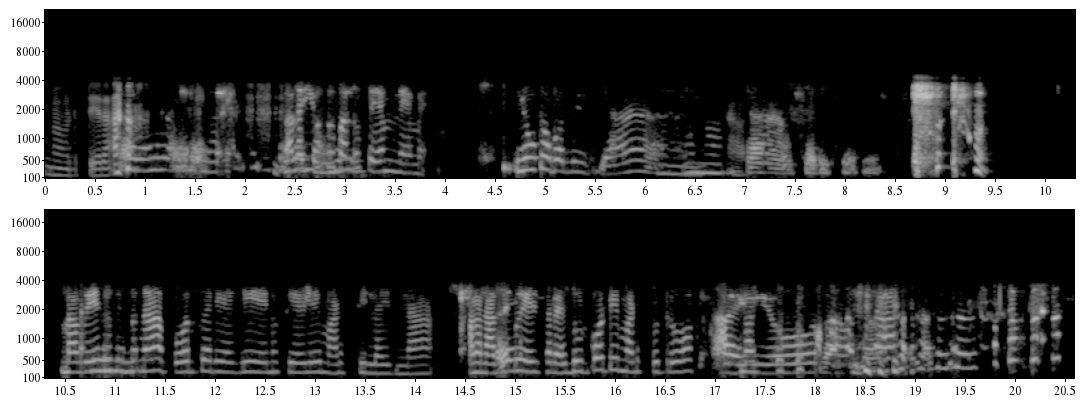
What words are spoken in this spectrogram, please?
ನೋಡ್ತೀರಾ? ಅಲ್ಲ ಯೂಟ್ಯೂಬ್ ಅಲ್ಲೂ ಸೇಮ್ ನೇಮೆ ಯೂಟ್ಯೂಬ್ ಅಲ್ಲೂ ಇದೆಯಾ? ಹಾ ಸರಿ ಸರಿ. ನಾವೇನು ನಿಮ್ಮನ್ನ ಆಗಿ ಏನು ಕೇಳಿ ಮಾಡಿಸ್ತಿಲ್ಲ ಇದನ್ನ ಆಮೇಲೆ ಅದಕ್ಕೂ ಹೇಳ್ತಾರೆ ದುಡ್ಡು ಕೊಟ್ಟು ಮಾಡಿಸ್ಬಿಟ್ರು. ಅಯ್ಯೋ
